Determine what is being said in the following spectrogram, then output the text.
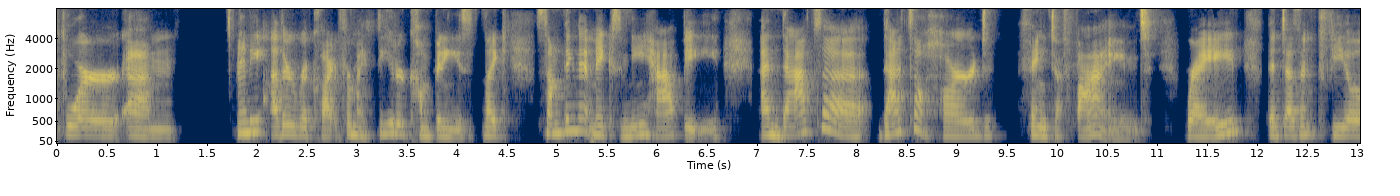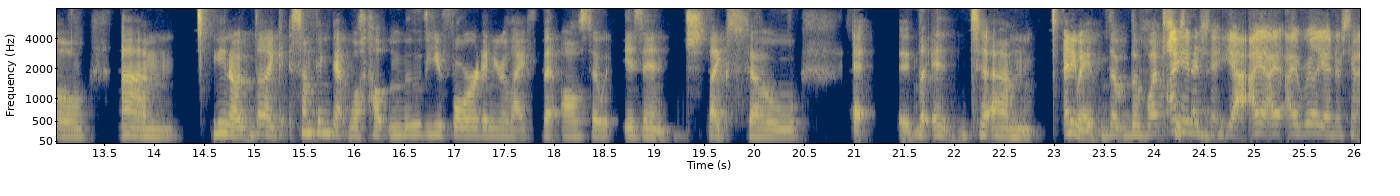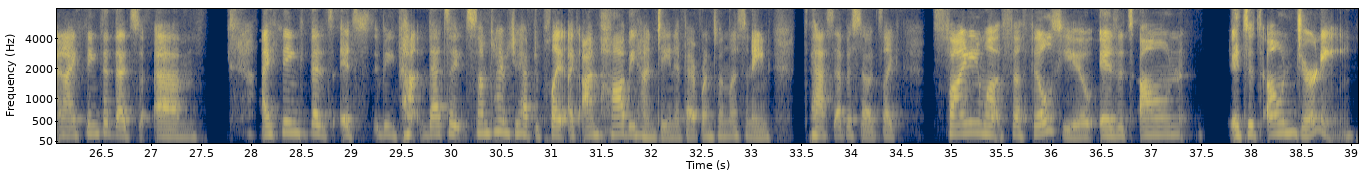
for um any other require for my theater companies like something that makes me happy and that's a that's a hard thing to find right that doesn't feel um you know like something that will help move you forward in your life but also isn't like so it, it, it, to um anyway the the what she I understand. Said, yeah I I really understand and I think that that's um I think that it's, it's that's a sometimes you have to play like I'm hobby hunting. If everyone's been listening to past episodes, like finding what fulfills you is its own it's its own journey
